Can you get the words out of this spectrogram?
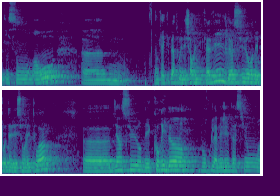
qui sont en haut. Donc récupère tous les déchets organiques de la ville, bien sûr des potagers sur les toits. bien sûr des corridors pour que la végétation,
